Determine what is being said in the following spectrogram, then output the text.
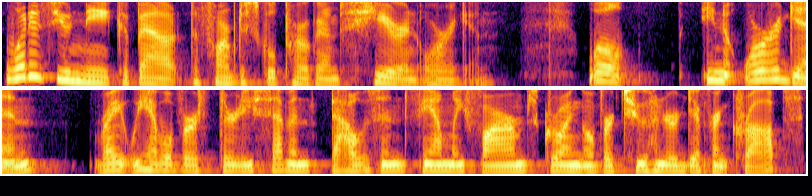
what is unique about the farm to school programs here in Oregon? Well, in Oregon, right, we have over 37,000 family farms growing over 200 different crops.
